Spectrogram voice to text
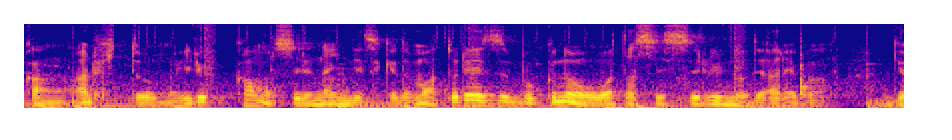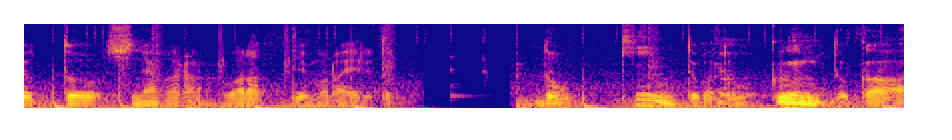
感ある人もいるかもしれないんですけど、まあ、とりあえず僕のをお渡しするのであればぎょっとしながら笑ってもらえると。ドッキンとかドックンとか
